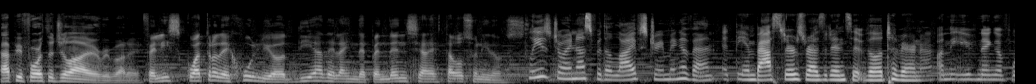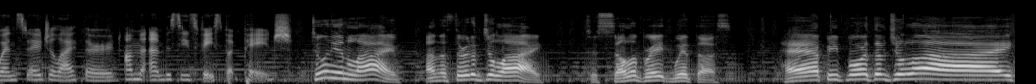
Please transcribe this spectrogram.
Happy 4th of July, everybody. Feliz 4 de Julio, Día de la Independencia de Estados Unidos. Please join us for the live streaming event At the ambassador's residence at Villa Taverna. On the evening of Wednesday, July 3rd, on the embassy's Facebook page. Tune in live on the 3rd of July to celebrate with us. Happy 4th of July!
